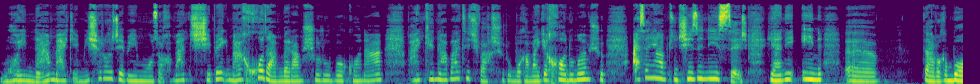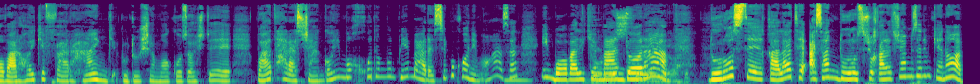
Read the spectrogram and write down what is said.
وای نه مگه میشه راجع به این موضوع؟ من چی بگ من خودم برم شروع بکنم؟ من که نباید هیچ وقت شروع بکنم. مگه خانومم شروع اصلا یه همچین چیزی نیستش. یعنی این در واقع باورهایی که فرهنگ رو دوش ما گذاشته باید هر از چنگایی ما خودمون بیایم بررسی بکنیم. آها اصلا این باوری که من دارم درسته غلطه. اصلا درستش و غلطش هم می‌زنیم کنار.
